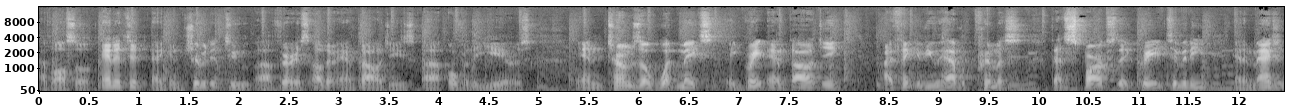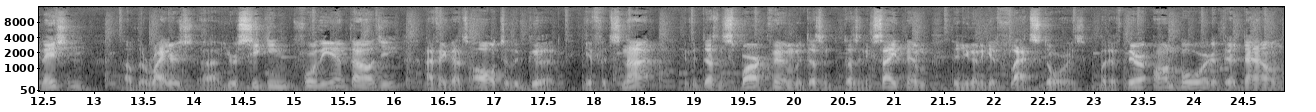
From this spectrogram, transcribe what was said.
I've also edited and contributed to uh, various other anthologies uh, over the years. In terms of what makes a great anthology, I think if you have a premise that sparks the creativity and imagination of the writers uh, you're seeking for the anthology, I think that's all to the good. If it's not, if it doesn't spark them, it doesn't doesn't excite them, then you're going to get flat stories. But if they're on board, if they're down,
